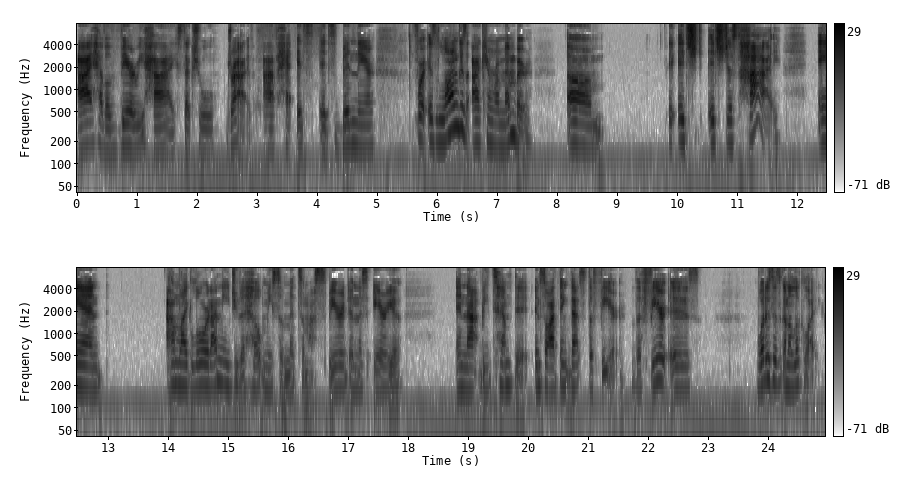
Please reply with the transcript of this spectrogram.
I have a very high sexual drive. I've had it's it's been there for as long as I can remember. Um it, it's it's just high. And I'm like, Lord, I need you to help me submit to my spirit in this area and not be tempted. And so I think that's the fear. The fear is what is this going to look like?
